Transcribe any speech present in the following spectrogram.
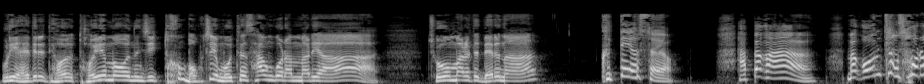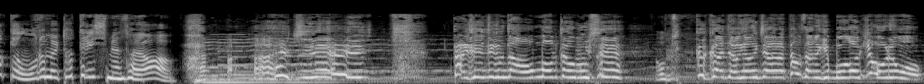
우리 애들이 더, 더해 먹었는지 턱 먹지 못해서 사온 거란 말이야. 좋은 말 할 때 내려놔. 그때였어요. 아빠가 막 엄청 서럽게 울음을 터뜨리시면서요. 아이, 쥐 당신 지금 나 엄마 없다고 무시해? 끝까지 영양제 하나 타고 사는 게 뭐가 그렇게 어려워?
